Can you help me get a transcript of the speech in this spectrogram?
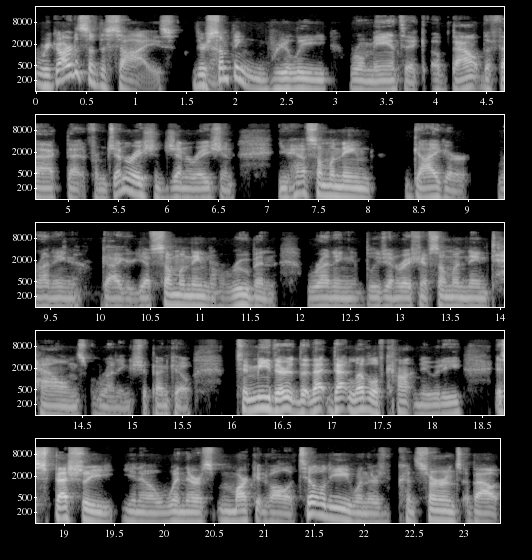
regardless of the size, there's Yeah. something really romantic about the fact that from generation to generation, you have someone named Geiger running Yeah. Geiger. You have someone named Ruben running Blue Generation. You have someone named Towns running Shapenko. To me, there th- that that level of continuity, especially you know when there's market volatility, when there's concerns about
